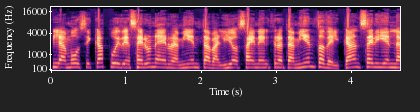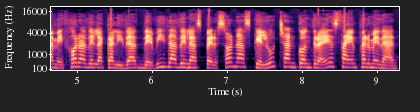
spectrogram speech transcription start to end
La música puede ser una herramienta valiosa en el tratamiento del cáncer y en la mejora de la calidad de vida de las personas que luchan contra esta enfermedad,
